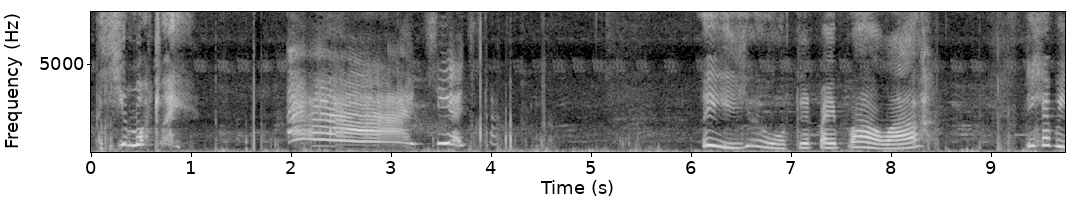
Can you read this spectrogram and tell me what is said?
ไอ้เชี่ยรอดด้วยอ้ายเชี่ย เฮ้ยโหดเกินไปเปล่าวะ นี่แค่มี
